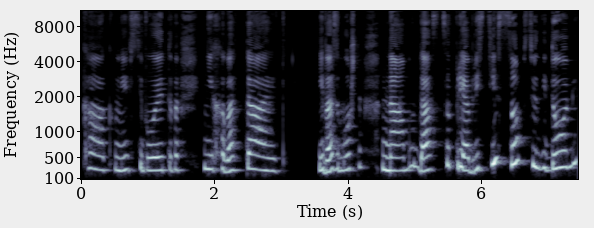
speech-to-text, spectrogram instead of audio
как мне всего этого не хватает!» И, возможно, нам удастся приобрести собственный домик.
